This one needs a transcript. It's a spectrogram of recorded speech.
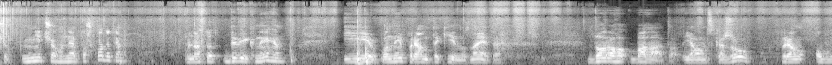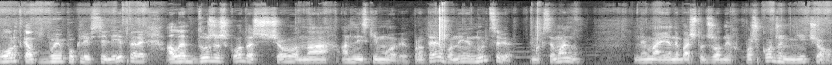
щоб нічого не пошкодити. У нас тут дві книги, і вони прям такі, ну знаєте, дорого багато. Я вам скажу. Прям обгортка, випуклі всі літери, але дуже шкода, що на англійській мові. Проте вони нульцеві максимально. Немає, я не бачу тут жодних пошкоджень, нічого.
